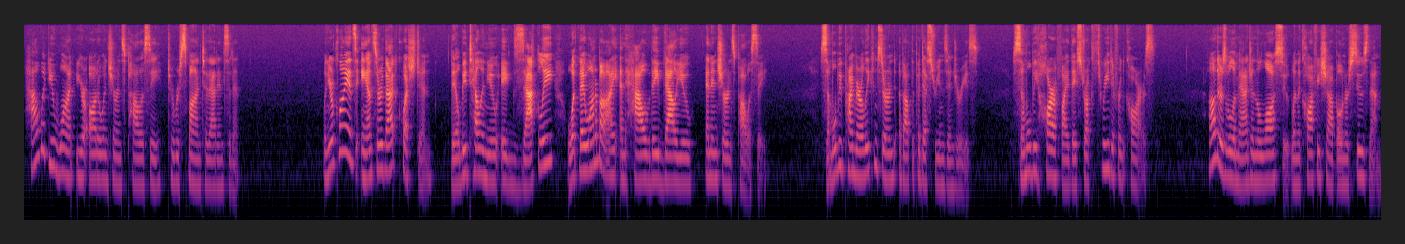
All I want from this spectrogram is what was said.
how would you want your auto insurance policy to respond to that incident? When your clients answer that question, they'll be telling you exactly what they want to buy and how they value an insurance policy. Some will be primarily concerned about the pedestrian's injuries. Some will be horrified they struck three different cars. Others will imagine the lawsuit when the coffee shop owner sues them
